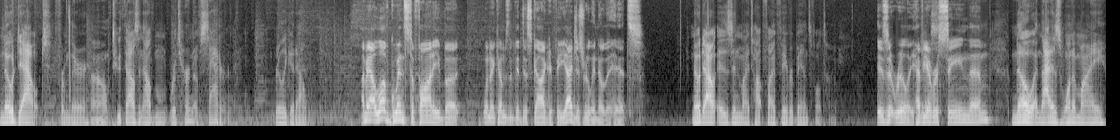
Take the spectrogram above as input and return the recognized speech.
No doubt from their Oh. 2000 album Return of Saturn. Really good album. I mean, I love Gwen Stefani, but when it comes to the discography, I just really know the hits. No doubt is in my top five favorite bands of all time. Is it really? Have you ever seen them? No, and that is one of my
